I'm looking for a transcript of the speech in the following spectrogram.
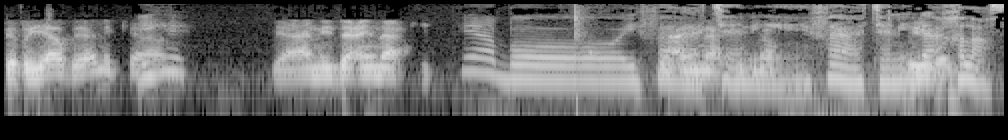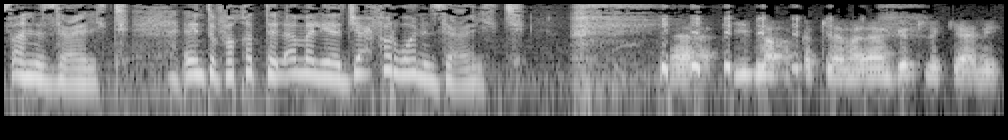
في الرياض يعني كان إيه. يعني دعيناكي. يا بوي نعم. فاتني فاتني. إيه لا والله. خلاص أنا زعلت. أنت فقدت الأمل يا جعفر وأنا زعلت. أكيد ما فقدت الأمل. أنا قلت لك يعني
